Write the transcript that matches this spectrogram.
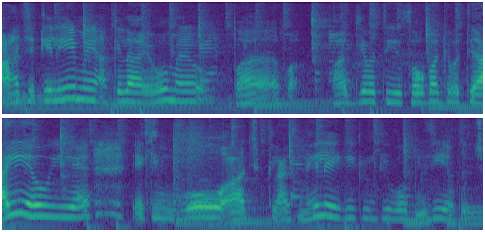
आज के लिए मैं अकेला आया हूँ। मैं भाग्यवती सौभाग्यवती आई है हुई है। लेकिन वो आज क्लास नहीं लेगी क्योंकि वो बिज़ी है। कुछ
